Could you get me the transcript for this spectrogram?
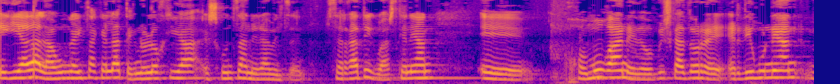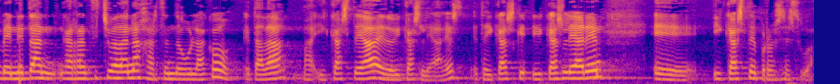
egia da lagun gaitzakela teknologia eskuntzan erabiltzen. Zergatik, ba, azkenean, e, jomugan edo pizkatorre erdigunean benetan garrantzitsua dana jartzen dugulako. Eta da, ba, ikastea edo ikaslea, ez? Eta ikaslearen e, ikaste prozesua.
